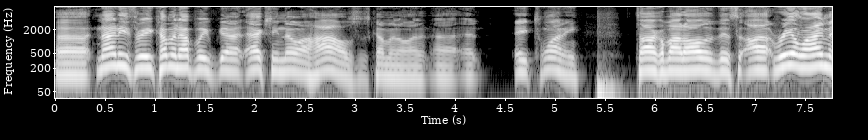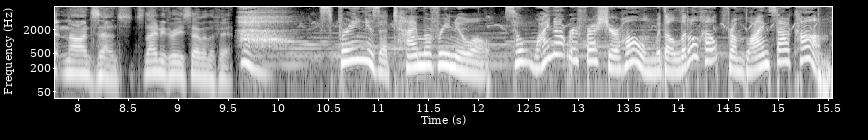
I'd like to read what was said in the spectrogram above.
Uh, 93 coming up. We've got actually Noah Hiles is coming on uh, at 820. Talk about all of this uh, realignment nonsense. It's 93.7 The Fan. Spring is a time of renewal, so why not refresh your home with a little help from Blinds.com?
